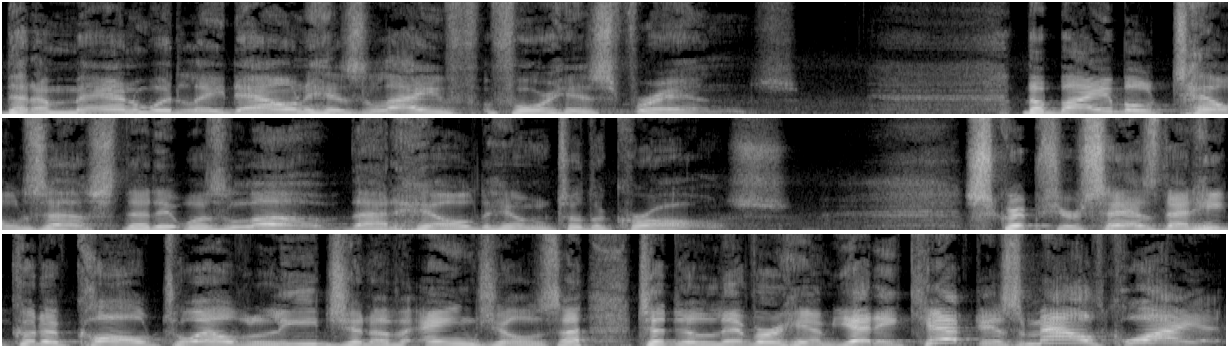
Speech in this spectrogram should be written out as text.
that a man would lay down his life for his friends. The Bible tells us that it was love that held him to the cross. Scripture says that he could have called 12 legion of angels uh, to deliver him, yet he kept his mouth quiet.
